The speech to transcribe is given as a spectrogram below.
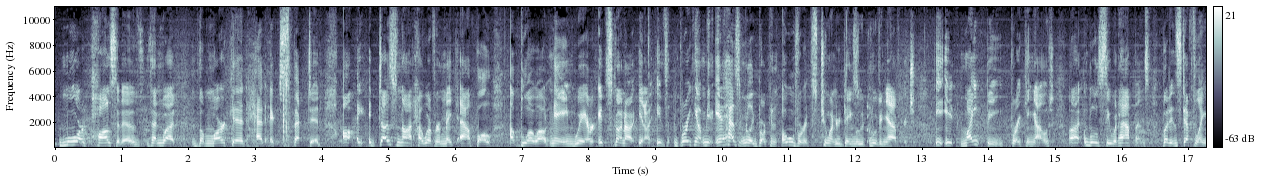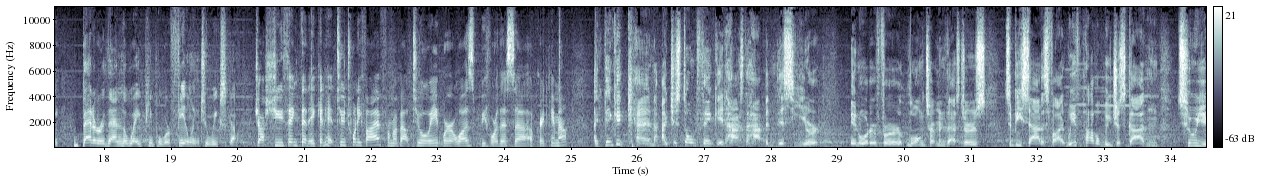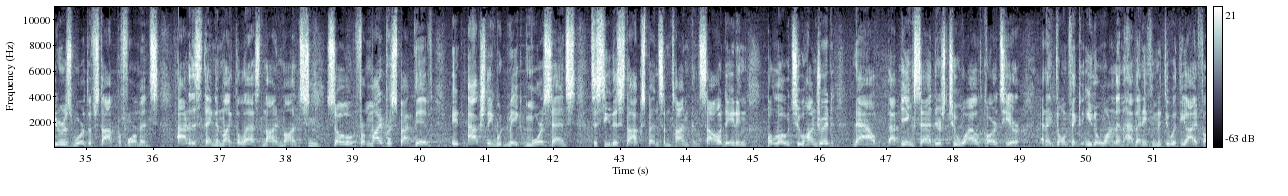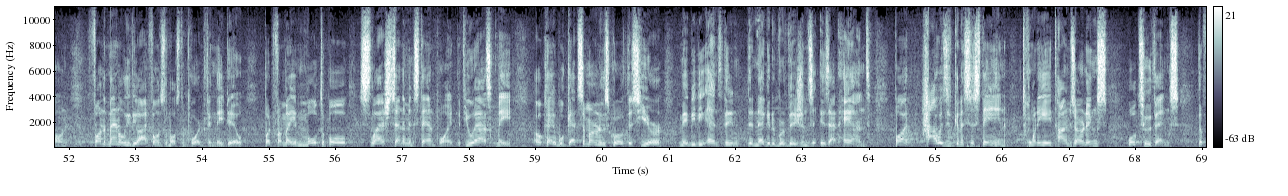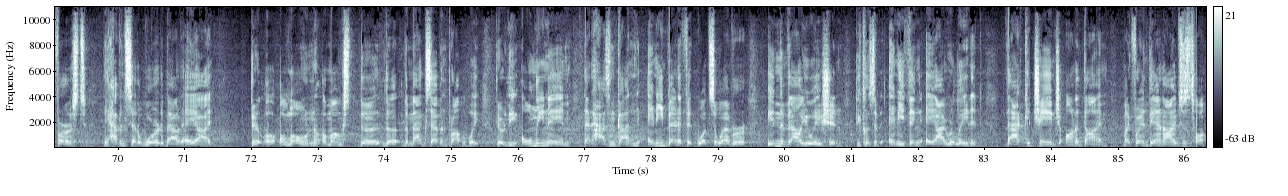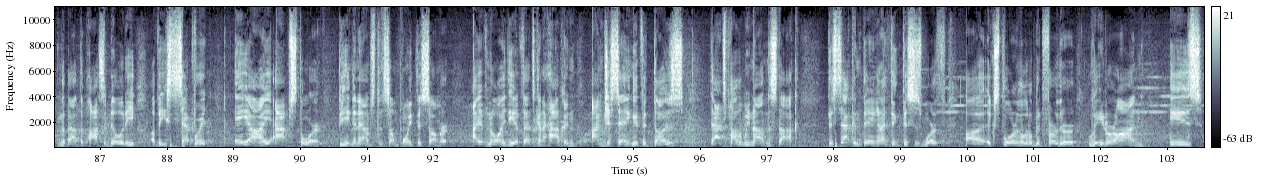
more positive than what the market had expected. Uh, it does not, however, make Apple a blowout name where it's going to, you know, it's breaking out. I mean, it hasn't really broken over its 200-day moving average. It, it, might be breaking out. Uh, we'll see what happens. But it's definitely better than the way people were feeling two weeks ago. Josh, do you think that it can hit 225 from about 208 where it was before this uh, upgrade came out? I think it can. I just don't think it has to happen this year in order for long-term investors to be satisfied. We've probably just gotten two years worth of stock performance out of this thing in like the last nine months. Mm. So from my perspective, it actually would make more sense to see this stock spend some time consolidating below 200. Now, that being said, there's two wild cards here, and I don't think either one of them have anything to do with the iPhone. Fundamentally, the iPhone is the most important thing they do. But from a multiple slash sentiment standpoint, if you ask me, okay, we'll get some earnings growth this year. Maybe the end the, the negative revisions is at hand. But how is it going to sustain 28 times earnings? Well, two things. The first, they haven't said a word about AI. They're uh, alone amongst the, the, the Mag 7, probably. They're the only name that hasn't gotten any benefit whatsoever in the valuation because of anything AI related. That could change on a dime. My friend Dan Ives is talking about the possibility of a separate AI app store being announced at some point this summer. I have no idea if that's going to happen. I'm just saying if it does, that's probably not in the stock. The second thing, and I think this is worth uh, exploring a little bit further later on, is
